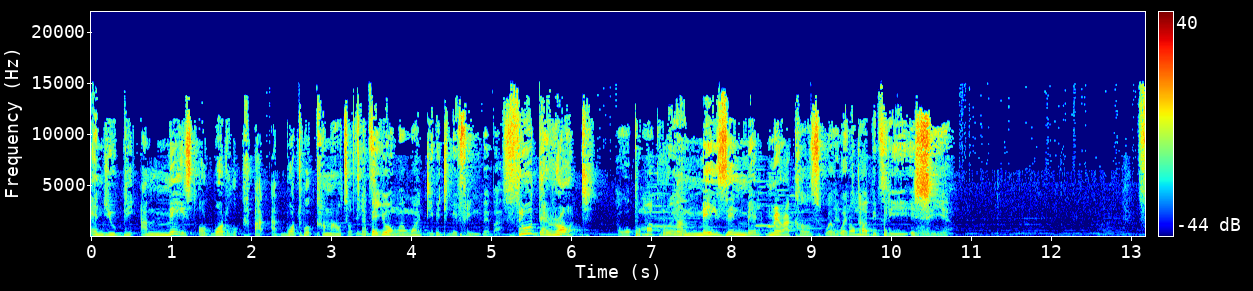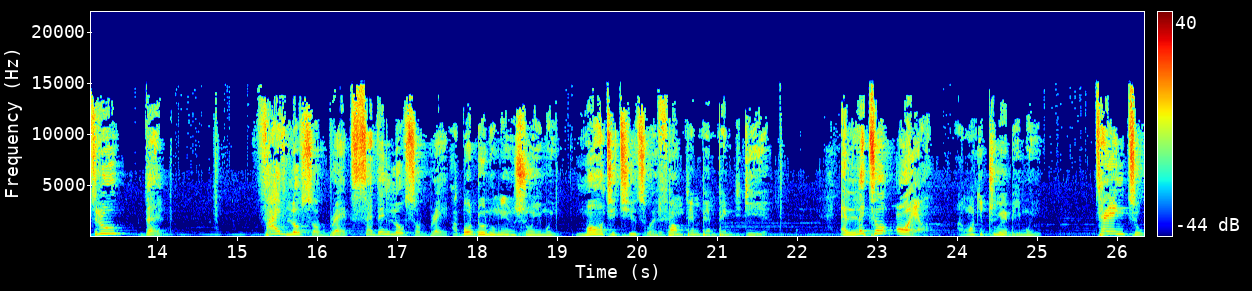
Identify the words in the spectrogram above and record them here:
And you'll be amazed at what will, at, at what will come out of it. Through the rod, amazing miracles were worked out. Through the five loaves of bread, seven loaves of bread, multitudes were fed. A little oil turned to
